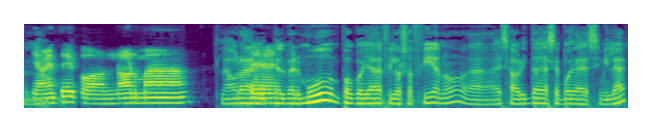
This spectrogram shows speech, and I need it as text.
Obviamente con Norma. La hora del, eh, del Bermú, un poco ya de filosofía, ¿no? A esa horita ya se puede asimilar.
